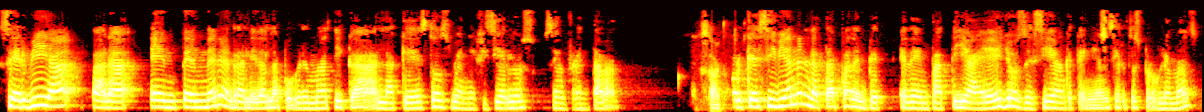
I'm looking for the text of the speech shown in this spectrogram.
servía para entender en realidad la problemática a la que estos beneficiarios se enfrentaban. Exacto. Porque si bien en la etapa de, de, empatía ellos decían que tenían ciertos problemas,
